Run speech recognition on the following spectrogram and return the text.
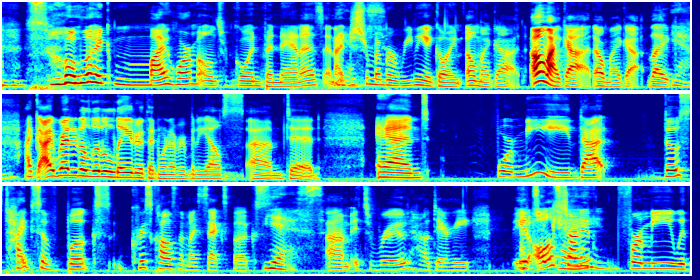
Mm-hmm. So like my hormones were going bananas, and I just remember reading it, going, "Oh my god, oh my god, oh my god!" Like Yeah. I, I read it a little later than when everybody else um, did, and for me, that those types of books, Chris calls them my sex books. yes. Um, it's rude. How dare he? It That's all okay. started for me with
